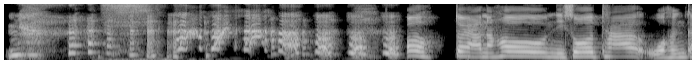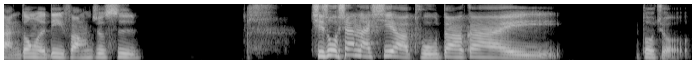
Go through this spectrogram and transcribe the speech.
哦，对啊，然后你说他我很感动的地方就是，其实我现在来西雅图大概多久？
